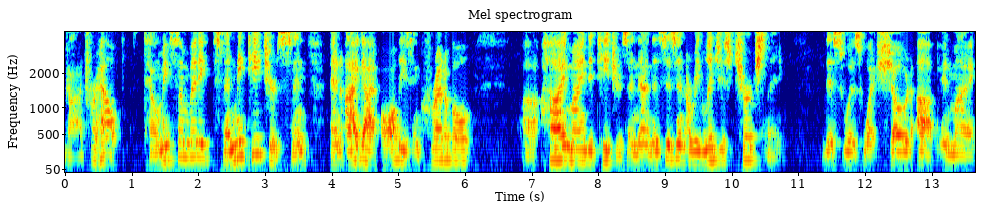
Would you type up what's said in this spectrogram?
God for help. Tell me somebody, send me teachers, send, and I got all these incredible, uh, high-minded teachers. And now this isn't a religious church thing. This was what showed up in my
